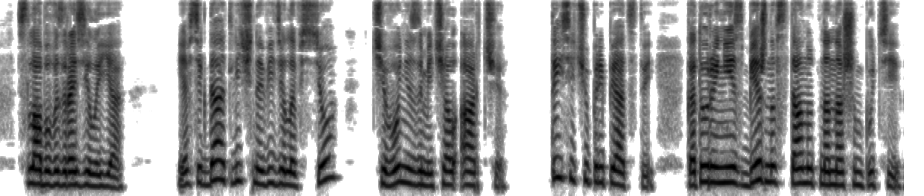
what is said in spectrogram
— слабо возразила я. Я всегда отлично видела все, чего не замечал Арчи. Тысячу препятствий, которые неизбежно встанут на нашем пути.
